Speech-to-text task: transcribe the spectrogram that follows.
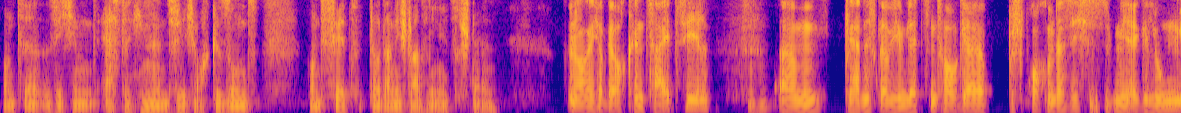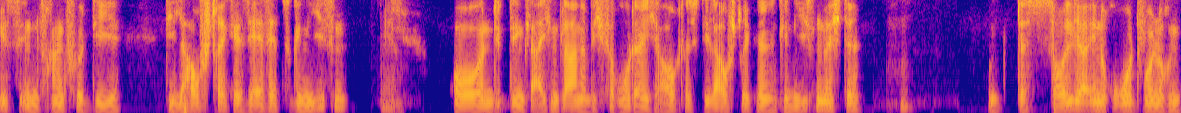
und äh, sich in erster Linie natürlich auch gesund und fit dort an die Startlinie zu stellen. Genau, ich habe ja auch kein Zeitziel. Mhm. Ähm, wir hatten es, glaube ich, im letzten Talk ja besprochen, dass es mir gelungen ist, in Frankfurt die, die Laufstrecke sehr, sehr zu genießen. Ja. Und den gleichen Plan habe ich für Rot eigentlich auch, dass ich die Laufstrecke genießen möchte. Und das soll ja in Rot wohl noch einen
